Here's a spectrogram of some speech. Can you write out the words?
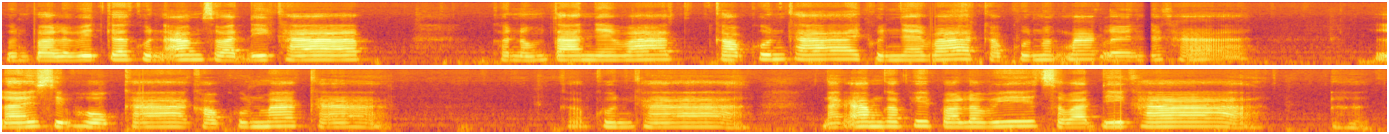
คุณปรวิทย์ก็คุณอ้ำสวัสดีครับ ขนมตาลยายวาดขอบคุณค่ะ คุณยายวาดขอบคุณมากมากๆเลยนะคะไลฟ์สิบหกค่ะ ขอบคุณมากค่ะ ขอบคุณค่ะ นักอ้ำกับพี่ปรวิทย์สวัสดีค่ะ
